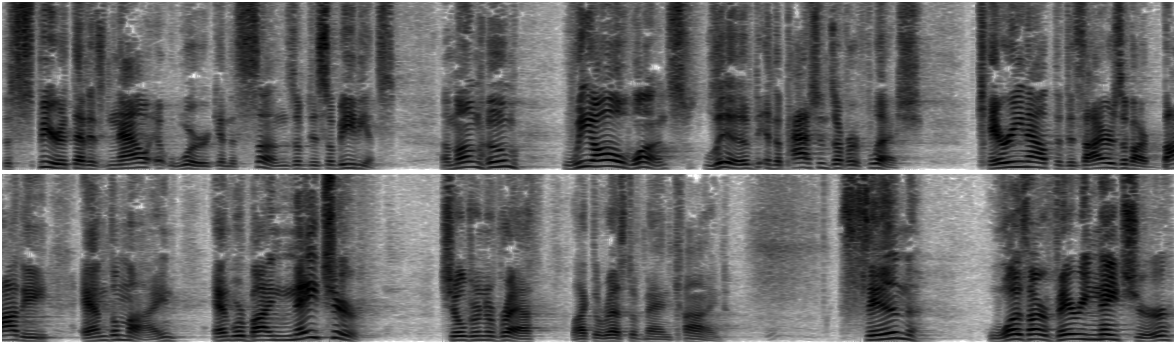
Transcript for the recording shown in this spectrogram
the spirit that is now at work in the sons of disobedience, among whom we all once lived in the passions of our flesh, carrying out the desires of our body and the mind, and were by nature children of wrath like the rest of mankind. Sin was our very nature,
